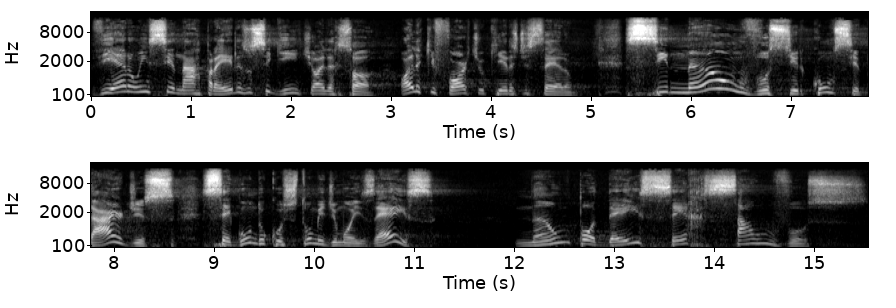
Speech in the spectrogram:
vieram ensinar para eles o seguinte: olha só, olha que forte o que eles disseram se não vos circuncidardes, segundo o costume de Moisés, não podeis ser salvos.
